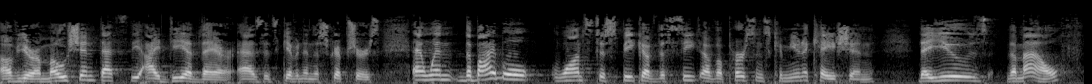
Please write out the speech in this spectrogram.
of your emotion? That's the idea there as it's given in the scriptures. And when the Bible wants to speak of the seat of a person's communication, they use the mouth,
